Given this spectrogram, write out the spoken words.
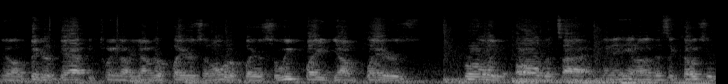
you know, bigger gap between our younger players and older players. So we played young players early all the time. And you know, as a coach, it,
